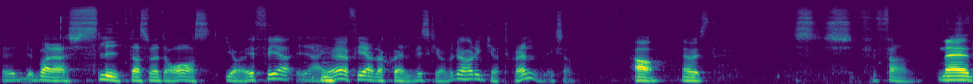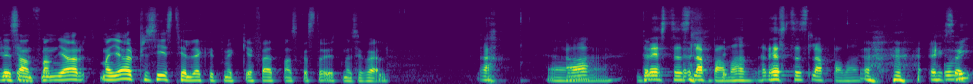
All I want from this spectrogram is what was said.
eh, bara slita som ett as. Jag är för, jä- nej, jag är för jävla självisk. Jag vill ju ha det gött själv liksom. Ja, ja visst. S- För fan. Nej, det är sant. Man gör, man gör precis tillräckligt mycket för att man ska stå ut med sig själv. Ja. Eh, Ja, Resten slappar man. Resten slappar man. Exakt. Och, vi,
